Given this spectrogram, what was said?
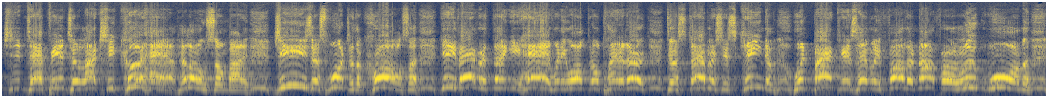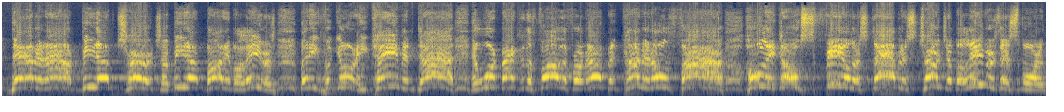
she didn't tap into it like she could have. Hello, somebody. Jesus went to the cross, uh, gave everything he had when he walked on planet Earth to establish establish his kingdom, went back to his heavenly Father, not for a lukewarm, down and out, beat up church, a beat up body believers, but he, he came and died and went back to the Father for an up and coming on fire, Holy Ghost filled, established church of believers this morning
